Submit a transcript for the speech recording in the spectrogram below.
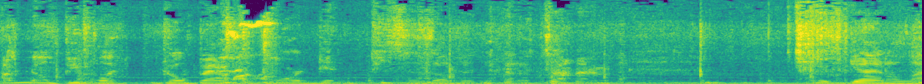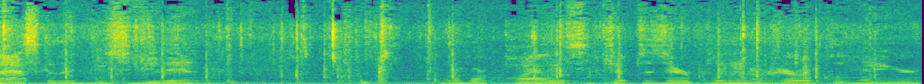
I've known people that go back and forth getting pieces of it at a time. This guy in Alaska that used to do that. One of our pilots, he kept his airplane in our aero club hangar.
